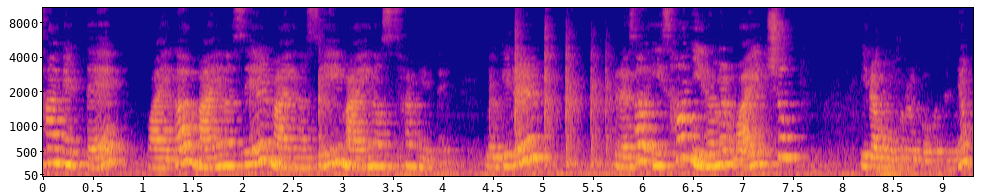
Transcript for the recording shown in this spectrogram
3일 때, y가 마이너스 1, 마이너스 2, 마이너스 3일 때 여기를 그래서 이 선 이름을 y축이라고 부를 거거든요.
